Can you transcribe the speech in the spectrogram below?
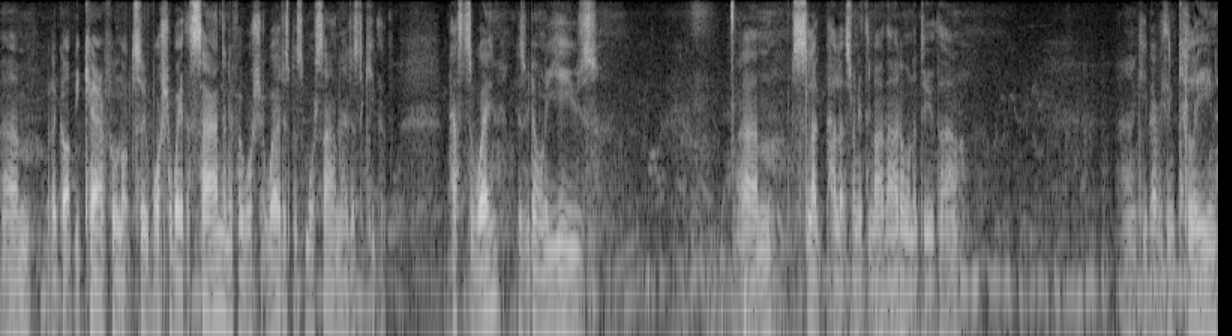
Um, but I've got to be careful not to wash away the sand. And if I wash it away, I'll just put some more sand there just to keep the pests away. Because we don't want to use um, slug pellets or anything like that. I don't want to do that. And keep everything clean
